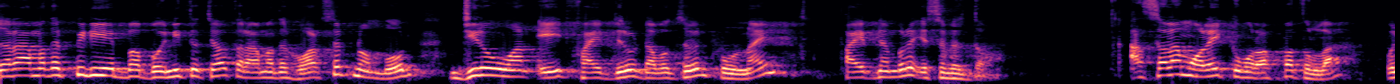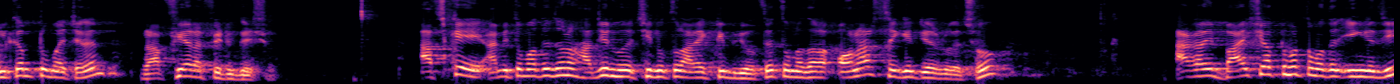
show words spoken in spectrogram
যারা আমাদের পিডিএফ বা বই নিতে চাও, তারা আমাদের WhatsApp number zero one eight five zero double seven four nine five নম্বরে এস এম এস দাও। আসসালামু আলাইকুম রহমতুল্লাহ। Welcome to my channel Rafia Rafi education. আজকে আমি তোমাদের জন্য হাজির হয়েছি নতুন আরেকটি ভিডিওতে। তোমরা যারা অনার্স সেকেন্ড ইয়ার রয়েছো আগামী বাইশে অক্টোবর তোমাদের ইংরেজি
